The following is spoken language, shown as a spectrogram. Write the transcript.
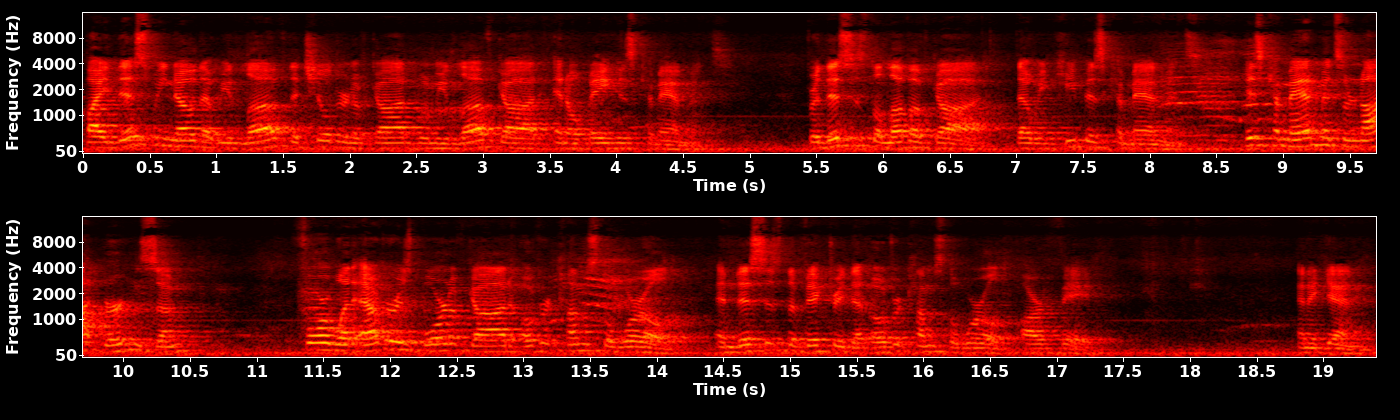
By this we know that we love the children of God when we love God and obey his commandments. For this is the love of God, that we keep his commandments. His commandments are not burdensome, for whatever is born of God overcomes the world, and this is the victory that overcomes the world, our faith. And again,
